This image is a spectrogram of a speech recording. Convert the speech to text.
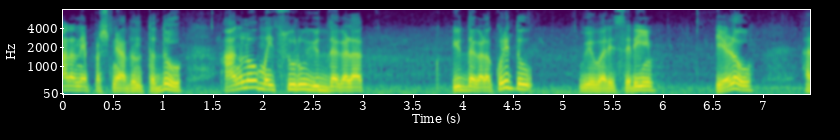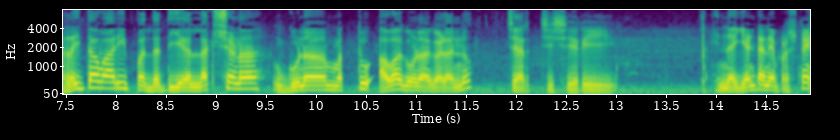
ಆರನೇ ಪ್ರಶ್ನೆ ಆದಂಥದ್ದು ಆಂಗ್ಲೋ ಮೈಸೂರು ಯುದ್ಧಗಳ ಯುದ್ಧಗಳ ಕುರಿತು ವಿವರಿಸಿರಿ. ಏಳು, ರೈತವಾರಿ ಪದ್ಧತಿಯ ಲಕ್ಷಣ, ಗುಣ ಮತ್ತು ಅವಗುಣಗಳನ್ನು ಚರ್ಚಿಸಿರಿ. ಇನ್ನು ಎಂಟನೇ ಪ್ರಶ್ನೆ,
